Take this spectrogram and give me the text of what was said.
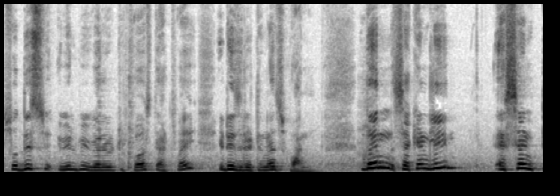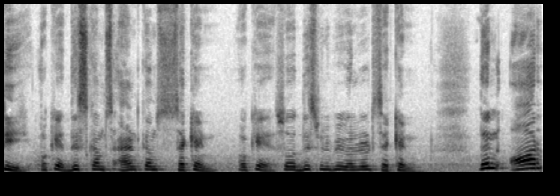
So, this will be evaluated first. That's why it is written as one. Then, secondly, S and T, okay, this comes and comes second, okay, so this will be evaluated second. Then R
